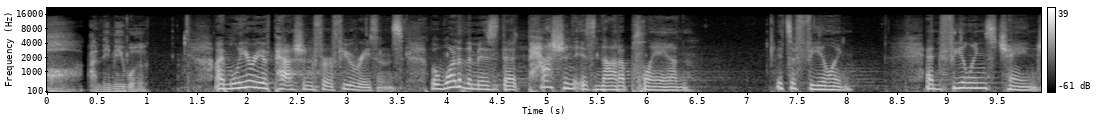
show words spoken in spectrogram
อ๋ออันนี้ไม่เวิร์ก I'm leery of passion for a few reasons, but one of them is that passion is not a plan, it's a feeling. And feelings change.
